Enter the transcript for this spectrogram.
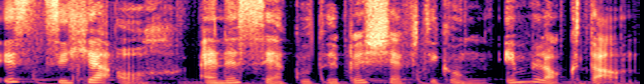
ist sicher auch eine sehr gute Beschäftigung im Lockdown.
